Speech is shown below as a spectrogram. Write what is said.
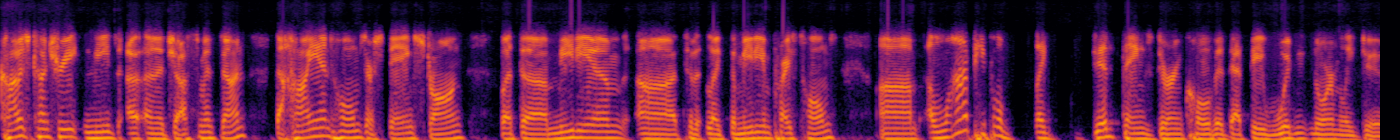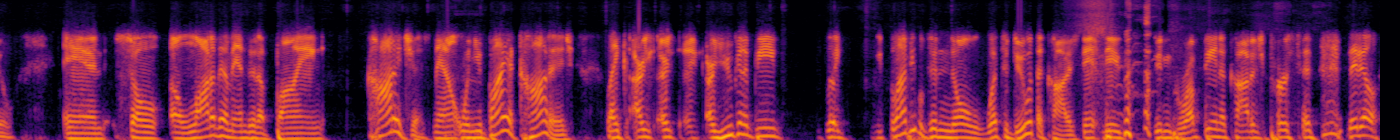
Cottage country needs a, an adjustment done. The high end homes are staying strong, but the medium uh, to the, like the medium priced homes, um, a lot of people like did things during COVID that they wouldn't normally do. And so a lot of them ended up buying cottages. Now, when you buy a cottage, like, are, are, are you going to be like, a lot of people didn't know what to do with the cottage. They, they didn't grow up being a cottage person. They don't,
